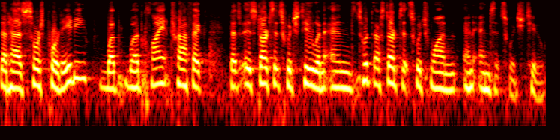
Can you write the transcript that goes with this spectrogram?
that has source port 80, web, web client traffic that it starts at switch 2 and uh, starts at switch 1 and ends at switch 2.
